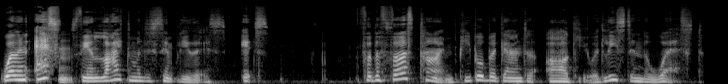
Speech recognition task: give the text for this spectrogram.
Well, in essence, the Enlightenment is simply this it's for the first time, people began to argue, at least in the West,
